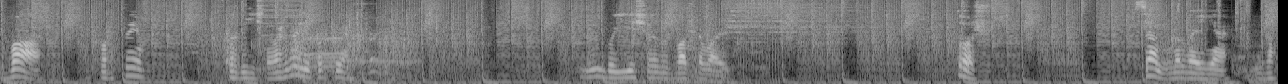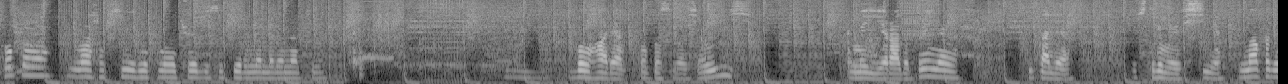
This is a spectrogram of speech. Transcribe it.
Два порти, стратегічно важливі порти. І бої ще за два тривають. Тож, ця Норвегія захопила наших сих пір не маріонетки. Болгарія попросилася у ліс. Ми її радо прийняли. Італія стримує всі напади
